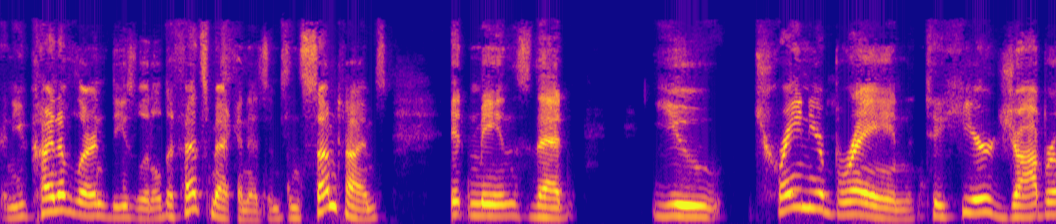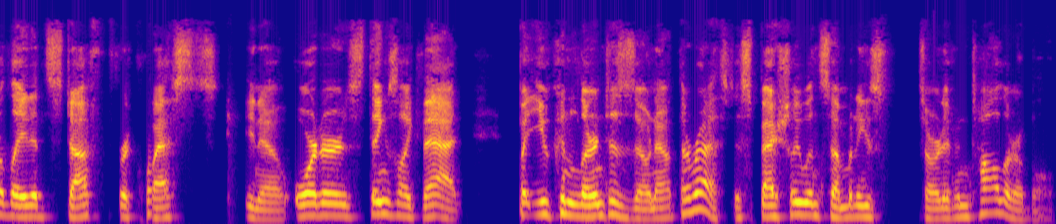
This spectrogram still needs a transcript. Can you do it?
And you kind of learn these little defense mechanisms. And sometimes it means that you train your brain to hear job related stuff, requests, you know, orders, things like that. But you can learn to zone out the rest, especially when somebody's sort of intolerable.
